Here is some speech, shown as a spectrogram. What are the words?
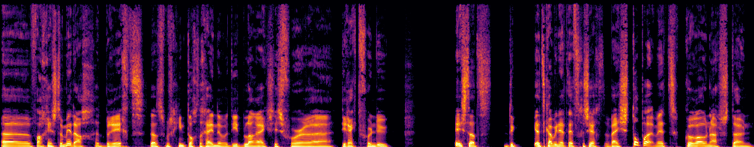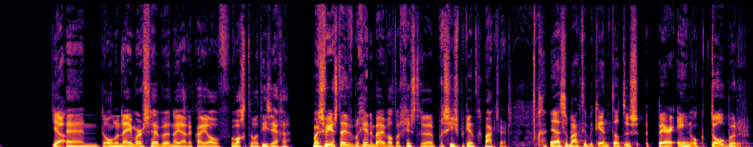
uh, van gistermiddag, het bericht, dat is misschien toch degene die het belangrijkste is voor uh, direct voor nu, is dat de, het kabinet heeft gezegd: wij stoppen met coronasteun. Ja. En de ondernemers hebben, nou ja, dan kan je al verwachten wat die zeggen. Maar zullen we eerst even beginnen bij wat er gisteren precies bekendgemaakt werd? Ja, ze maakten bekend dat dus per 1 oktober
